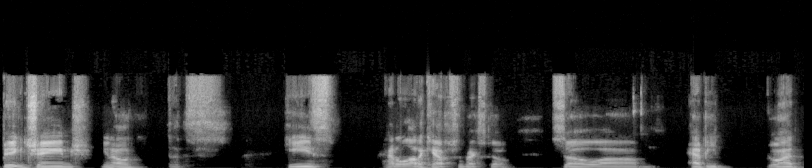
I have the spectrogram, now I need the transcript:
big change. You know, that's he's had a lot of caps for Mexico. So um, happy. Go ahead.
